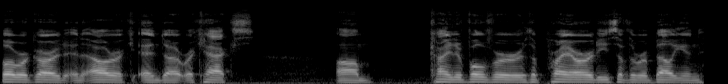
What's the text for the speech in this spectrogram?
Beauregard and Alaric and uh, Rakax, um, kind of over the priorities of the rebellion.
